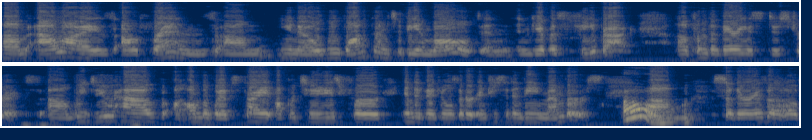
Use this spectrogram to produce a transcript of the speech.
um, allies, our friends, um, you know, we want them to be involved and, and give us feedback uh, from the various districts. Um, we do have on the website opportunities for individuals that are interested in being members. Oh. Um, so there is a, a,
